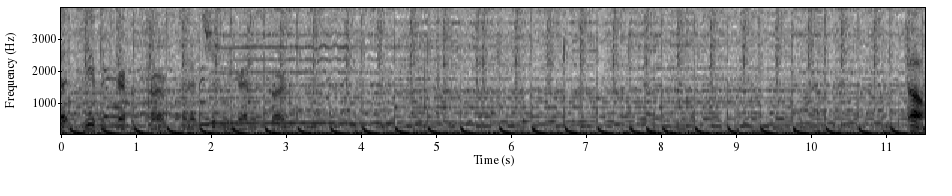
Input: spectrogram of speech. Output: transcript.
Se- see if it's graphics card, but it should be graphics card. Oh,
